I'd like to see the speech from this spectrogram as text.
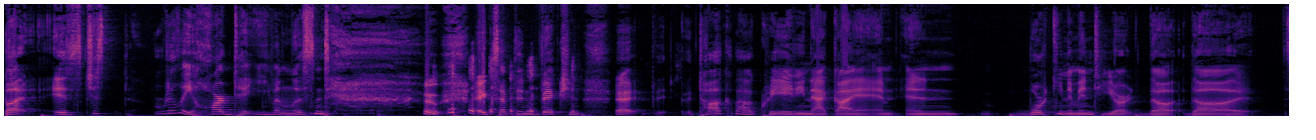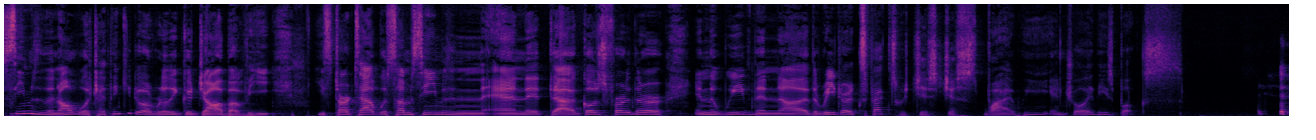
but is just really hard to even listen to, except in fiction. Uh, talk about creating that guy and and working him into your the the themes of the novel, which I think you do a really good job of. He he starts out with some scenes and and it uh, goes further in the weave than uh, the reader expects, which is just why we enjoy these books. yeah,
